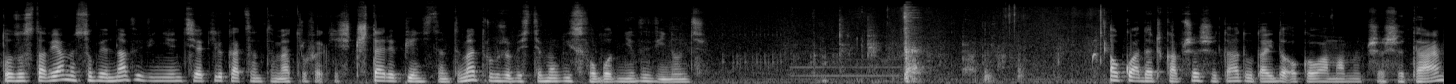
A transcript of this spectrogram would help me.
to zostawiamy sobie na wywinięcie kilka centymetrów, jakieś 4-5 centymetrów, żebyście mogli swobodnie wywinąć. Okładeczka przeszyta, tutaj dookoła mamy przeszyte.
